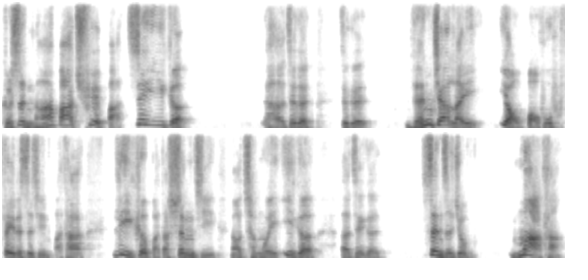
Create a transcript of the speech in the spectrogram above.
可是拿巴却把这一个，啊，这个这个人家来要保护费的事情，把它立刻把它升级，然后成为一个呃，这个甚至就骂他，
